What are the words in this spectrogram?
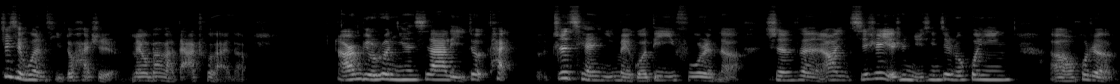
这些问题都还是没有办法答出来的。而比如说，你看希拉里，就他之前以美国第一夫人的身份，然后其实也是女性介入婚姻，呃，或者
